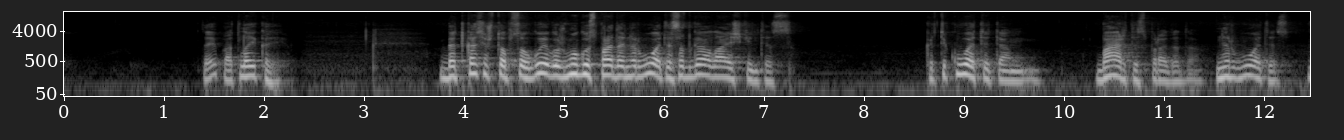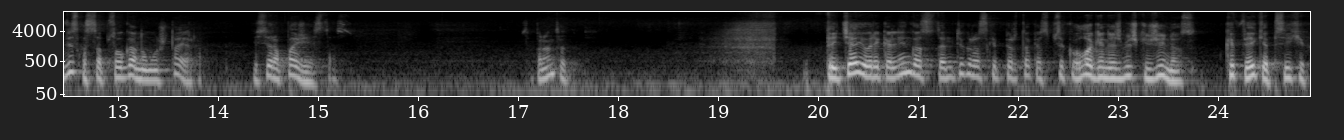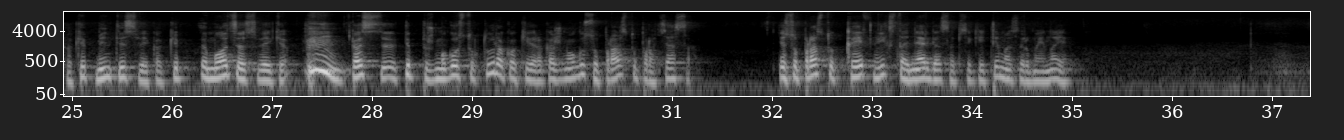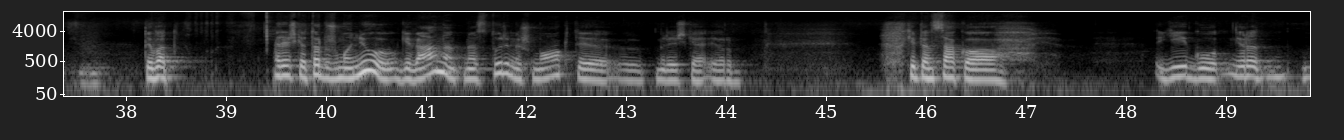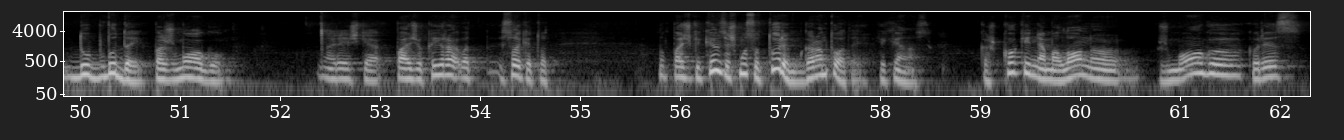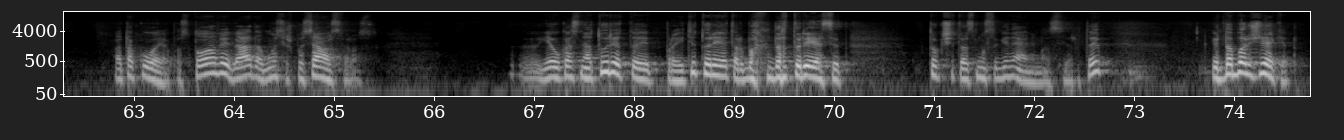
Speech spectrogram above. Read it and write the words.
Taip, atlaikai. Bet kas iš to apsaugų, jeigu žmogus pradeda nervuotis, atgal aiškintis, kritikuoti ten, bartis pradeda, nervuotis. Viskas apsauga numušta yra. Jis yra pažeistas. Suprantat? Tai čia jau reikalingos tam tikros kaip ir tokios psichologinės biški žinios. Kaip veikia psichika, kaip mintis veikia, kaip emocijos veikia, kas, kaip žmogaus struktūra kokia yra, kad žmogus suprastų procesą. Jis suprastų, kaip vyksta energijos apsikeitimas ir mainai. Tai vad, reiškia, tarp žmonių gyvenant mes turim išmokti, reiškia, ir, kaip ten sako, jeigu yra du būdai pa žmogų, reiškia, pažiūrėjau, kai yra, sakykit, nu, pažiūrėjau, kiekvienas iš mūsų turim, garantuotai, kiekvienas, kažkokį nemalonų žmogų, kuris atakuoja, pastoviai veda mus iš pusiausvėros. Jau kas neturi, tai praeiti turėti arba dar turėsit. Toks šitas mūsų gyvenimas yra. Taip? Ir dabar žiūrėkit.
